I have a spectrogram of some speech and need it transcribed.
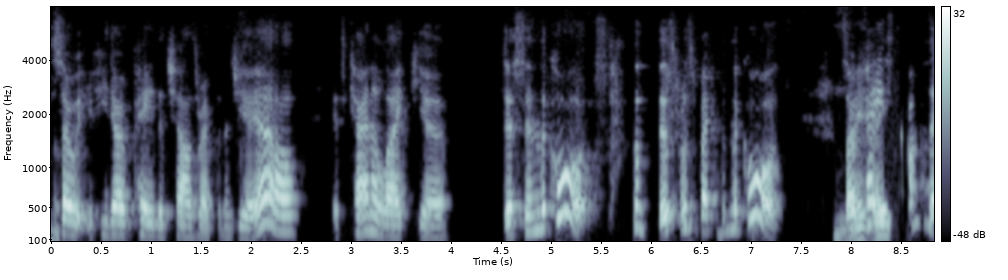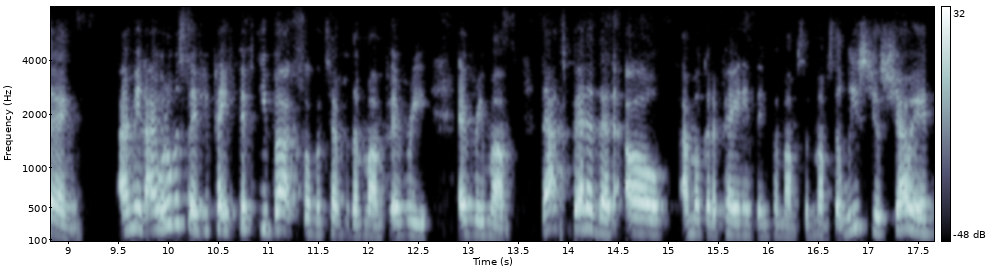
So if you don't pay the child's rep and the GAL, it's kind of like you're dissing the courts, disrespecting the courts. So right, pay right. something. I mean, I would always say if you pay fifty bucks on the tenth of the month every every month, that's better than oh, I'm not going to pay anything for months and months. At least you're showing,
